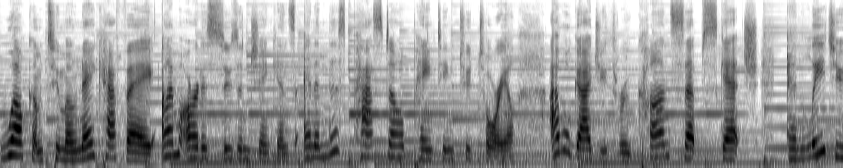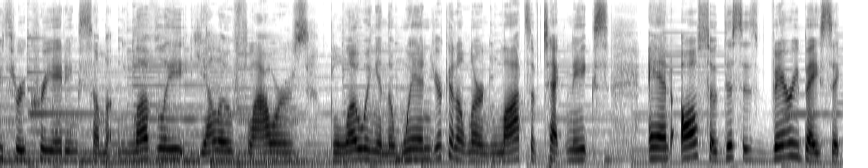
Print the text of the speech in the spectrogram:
Welcome to Monet Cafe. I'm artist Susan Jenkins, and in this pastel painting tutorial, I will guide you through concept sketch and lead you through creating some lovely yellow flowers blowing in the wind. You're going to learn lots of techniques, and also this is very basic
